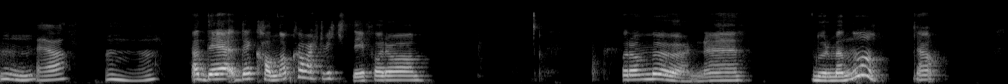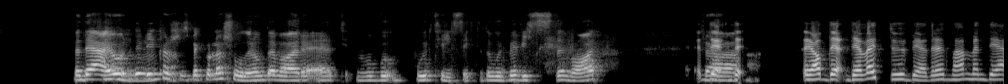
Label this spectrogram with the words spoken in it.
Mm. Ja. Mm. ja det, det, kan nok ha vært viktig for å For å mørne nordmennene, da. Ja. Men det, jo, det blir mm. kanskje spekulasjoner om det var et, hvor tilsiktet og hvor bevisst det var. Fra... Det, det, ja, det, det, vet du bedre enn meg, men det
